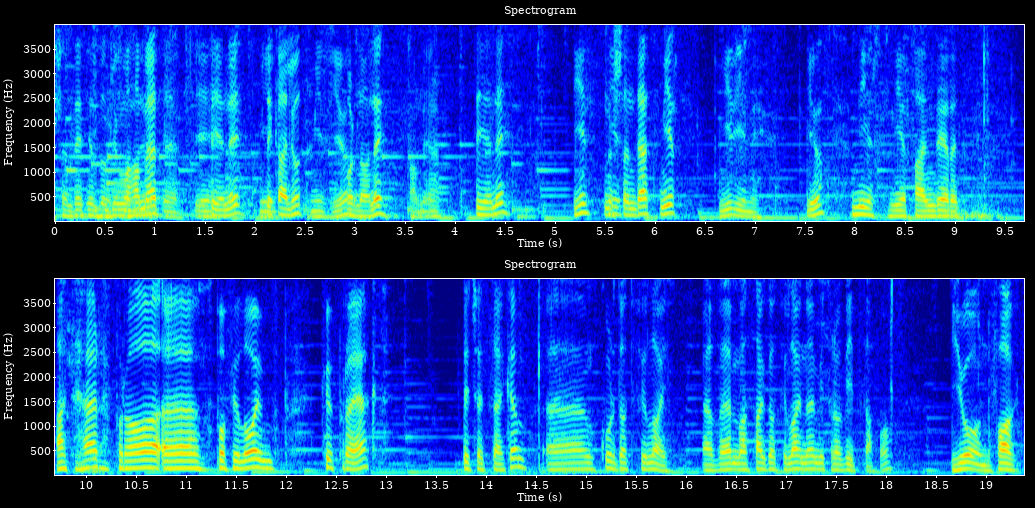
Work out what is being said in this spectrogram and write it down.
Përshëndetje zotëri Muhamet, si jeni? Si kalutë? Mirë, ju? Urdhnoni? Pa mirë. Si jeni? Mirë, në shëndet, mirë? Mirë jemi. Ju? Mirë, mirë, faleminderit. Atëherë, pra, po fillojmë këtë projekt, siç e cekëm, kur do të filloj? Edhe më saktë do të filloj në Mitrovica, po? Jo, në fakt,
